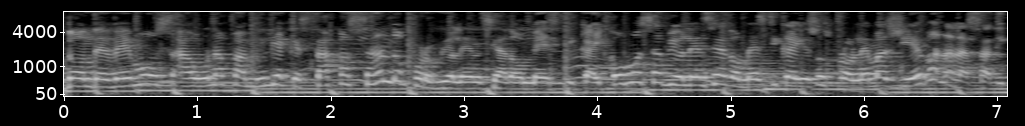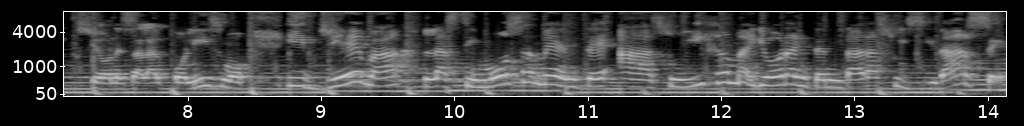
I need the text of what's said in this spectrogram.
donde vemos a una familia que está pasando por violencia doméstica y cómo esa violencia doméstica y esos problemas llevan a las adicciones, al alcoholismo y lleva lastimosamente a su hija mayor a intentar a suicidarse.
